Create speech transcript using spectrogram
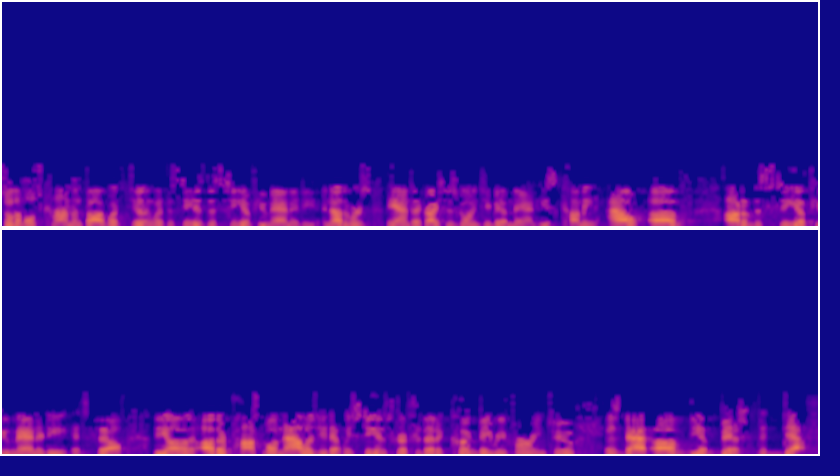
So the most common thought, what's dealing with the sea, is the sea of humanity. In other words, the Antichrist is going to be a man. He's coming out of out of the sea of humanity itself. The other possible analogy that we see in Scripture that it could be referring to is that of the abyss, the depth.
